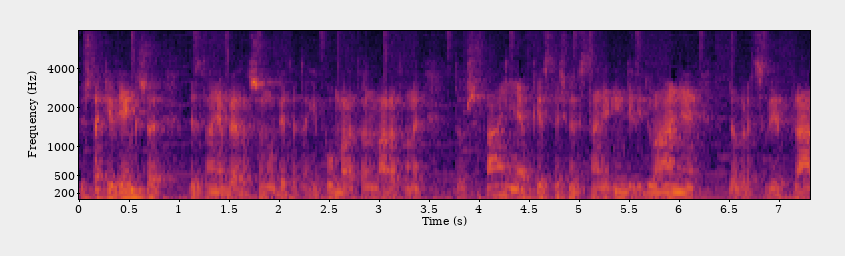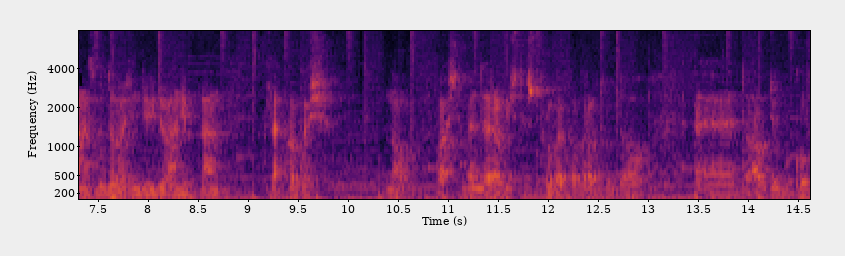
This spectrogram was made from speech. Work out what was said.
już takie większe wyzwania, bo ja zawsze mówię, te takie półmaratony, maratony, to już fajnie, jak jesteśmy w stanie indywidualnie dobrać sobie plan, zbudować indywidualnie plan dla kogoś. No właśnie, będę robić też próbę powrotu do, e, do audiobooków,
